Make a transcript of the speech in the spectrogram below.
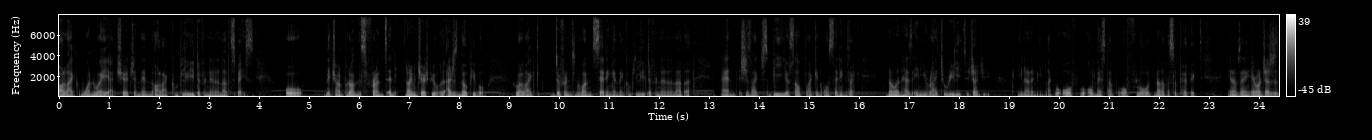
are like one way at church and then are like completely different in another space, or they try and put on this front and not even church people i just know people who are like different in one setting and then completely different in another and it's just like just be yourself like in all settings like no one has any right really to judge you. You know what I mean? Like we're all we're all messed up, we're all flawed. None of us are perfect. You know what I'm saying? Everyone judges,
